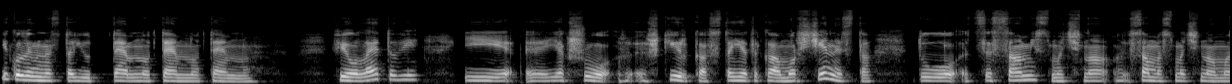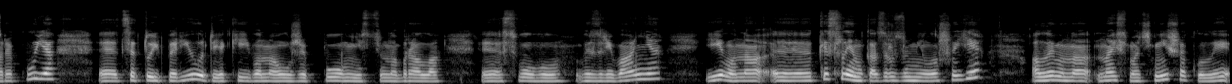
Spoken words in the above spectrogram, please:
І коли вони стають темно, темно, темно фіолетові, і е, якщо шкірка стає така морщиниста, то це самі смачна, сама смачна маракуя. Е, Це той період, який вона вже повністю набрала е, свого визрівання. І вона кислинка, зрозуміло, що є, але вона найсмачніша, коли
